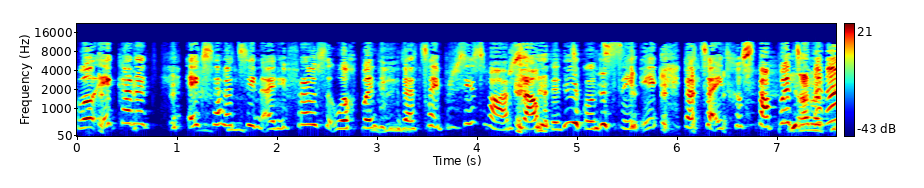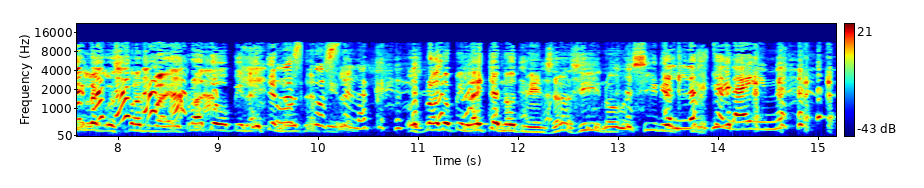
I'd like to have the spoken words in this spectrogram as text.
Wel, ek kan dit ek sal dit sien uit die vrou se oogpunt dat sy presies vir haarself dit kon sê dat sy uitgestap het. Ja natuurlik, ons praat my, ons praat nou op die Ons noot natuurlik. Ons praat op die leiter noot mense, sien nou, serieus. 'n ligte lyn.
